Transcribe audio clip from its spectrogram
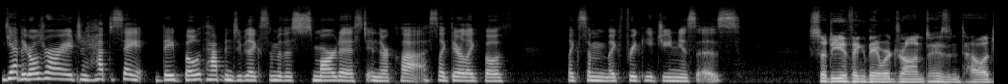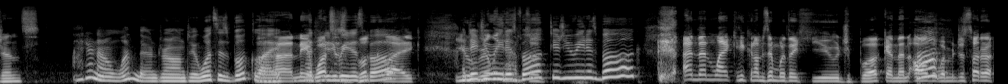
yeah, the girls are our age, and I have to say, they both happen to be like some of the smartest in their class. Like they're like both like some like freaky geniuses. So, do you think they were drawn to his intelligence? I don't know what they're drawn to. What's his book like? Uh-huh. Honey, Did what's you his read book, like? Did you read his have to- book? Did you read his book? And then, like, he comes in with a huge book, and then all Huh? the women just sort of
